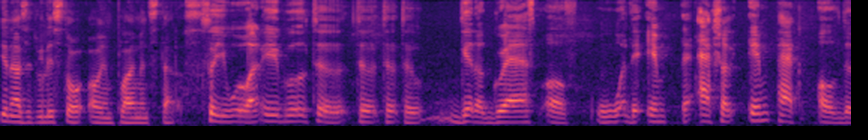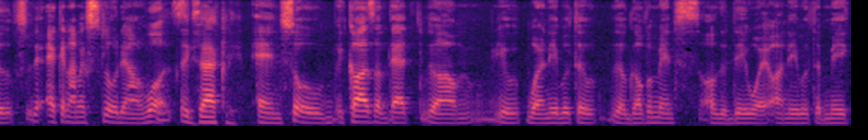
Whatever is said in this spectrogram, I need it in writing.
you know, as it relates to our employment status. So you were unable to, to, to, to get a grasp of what the, imp, the actual impact of the, the economic slowdown was. Exactly. And so, because of that, um, you were unable to, the governments of the day were unable to make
